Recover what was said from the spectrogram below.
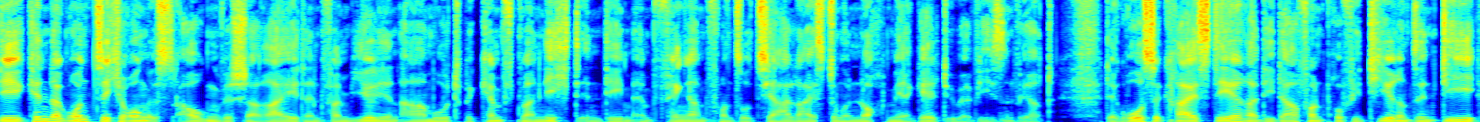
die Kindergrundsicherung ist Augenwischerei, denn Familienarmut bekämpft man nicht, indem Empfängern von Sozialleistungen noch mehr Geld überwiesen wird. Der große Kreis derer, die davon profitieren, sind die,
